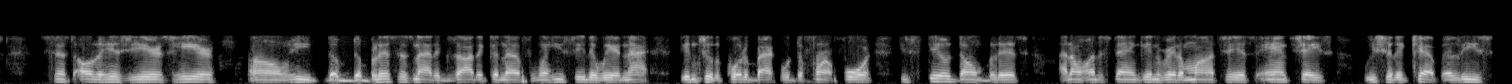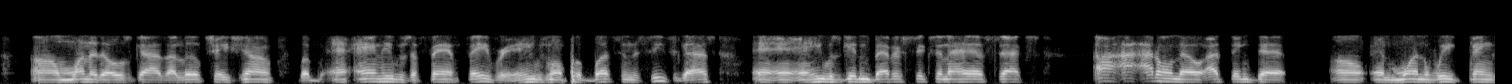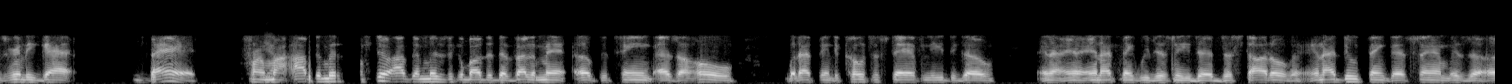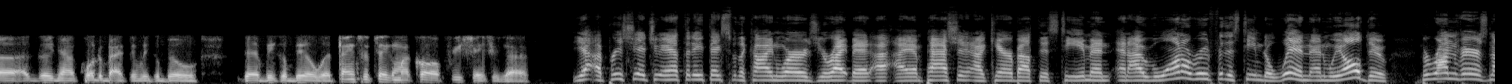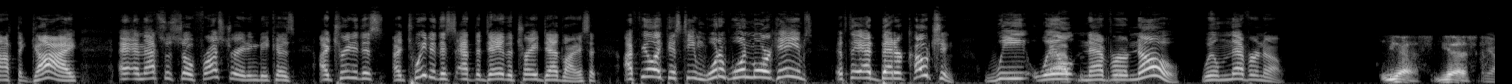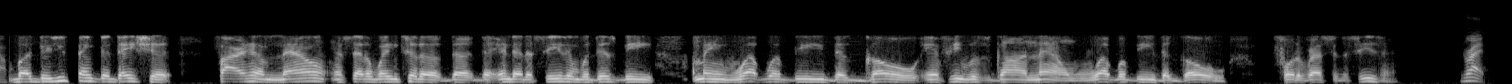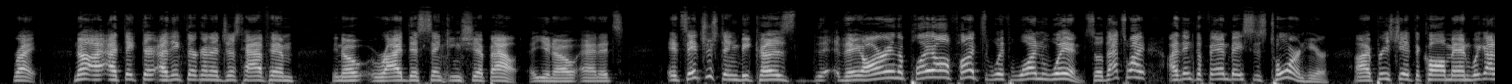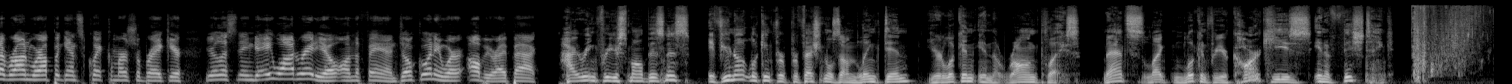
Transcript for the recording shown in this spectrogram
since all of his years here. Um, he the the blitz is not exotic enough. When he see that we're not getting to the quarterback with the front four, he still don't blitz. I don't understand getting rid of Montez and Chase. We should have kept at least um, one of those guys. I love Chase Young, but and, and he was a fan favorite, and he was going to put butts in the seats, guys. And, and he was getting better, six and a half sacks I, I, I don't know. I think that um, in one week things really got bad. From Yeah. my optimism, I'm still optimistic about the development of the team as a whole, but I think the coaching staff need to go, and I and I think we just need to, to start over. And I do think that Sam is a, a good young quarterback that we could build that we could build with. Thanks for taking my call. Appreciate you guys. Yeah, I appreciate you, Anthony. Thanks for the kind words. You're right, man. I, I am passionate. I care about this team, and, and I want to root for this team to win, and we all do. But Ron Rivera is not the guy, and, and that's what's so frustrating because I treated this, I tweeted this at the day of the trade deadline. I said I feel like this team would have won more games if they had better coaching. We will never know. We'll never know. Yes, yes. Yeah. But do you think that they should fire him now instead of waiting to the, the, the end of the season? Would this be I mean, what would be the goal if he was gone now? What would be the goal for the rest of the season? Right, right. No, I, I think they're I think they're gonna just have him, you know, ride this sinking ship out, you know, and it's it's interesting because th- they are in the playoff hunt with one win, so that's why I think the fan base is torn here. I appreciate the call, man. We got to run. We're up against a quick commercial break here. You're listening to AWOD Radio on the Fan. Don't go anywhere. I'll be right back. Hiring for your small business? If you're not looking for professionals on LinkedIn, you're looking in the wrong place. That's like looking for your car keys in a fish tank.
